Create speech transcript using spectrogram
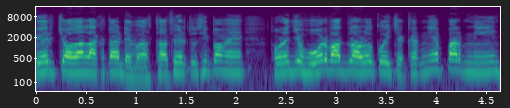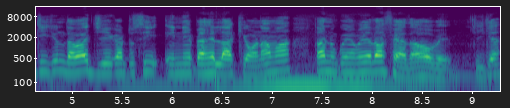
ਫਿਰ 14 ਲੱਖ ਤੁਹਾਡੇ ਵਾਸਤੇ ਆ। ਫਿਰ ਤੁਸੀਂ ਭਾਵੇਂ ਥੋੜੇ ਜਿਹਾ ਹੋਰ ਵੱਧ ਲਾ ਲਓ, ਕੋਈ ਚੱਕਰ ਨਹੀਂ ਹੈ ਪਰ ਮੇਨ ਚੀਜ਼ ਹੁੰਦਾ ਵਾ, ਜੇਕਰ ਤੁਸੀਂ ਇੰਨੇ ਪੈਸੇ ਲਾ ਕੇ ਆਉਣਾ ਵਾ, ਤੁਹਾਨੂੰ ਕੋਈ ਨਾ ਕੋਈ ਇਹਦਾ ਫਾਇਦਾ ਹੋਵੇ, ਠੀਕ ਹੈ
